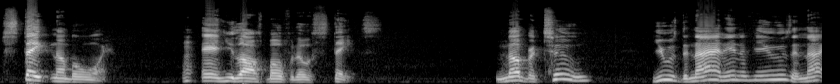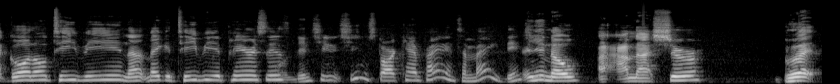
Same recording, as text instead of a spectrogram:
State number one. Mm. And you lost both of those states. Number two, you was denying interviews and not going on TV and not making TV appearances. Well, didn't she? She didn't start campaigning to May, didn't she? you know, I, I'm not sure, but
